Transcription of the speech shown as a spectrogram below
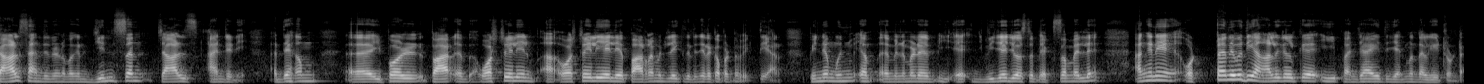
ചാൾസ് ആന്റണിയുടെ മകൻ ജിൻസൺ ചാൾസ് ആന്റണി അദ്ദേഹം ഇപ്പോൾ ഓസ്ട്രേലിയൻ ഓസ്ട്രേലിയയിലെ പാർലമെന്റിലേക്ക് തിരഞ്ഞെടുക്കപ്പെട്ട വ്യക്തിയാണ്. പിന്നെ മുൻ നമ്മുടെ Vijay Joseph ex M L A അങ്ങനെ ഒട്ടനവധി ആളുകൾക്ക് ഈ പഞ്ചായത്ത് ജന്മം നൽകിയിട്ടുണ്ട്.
